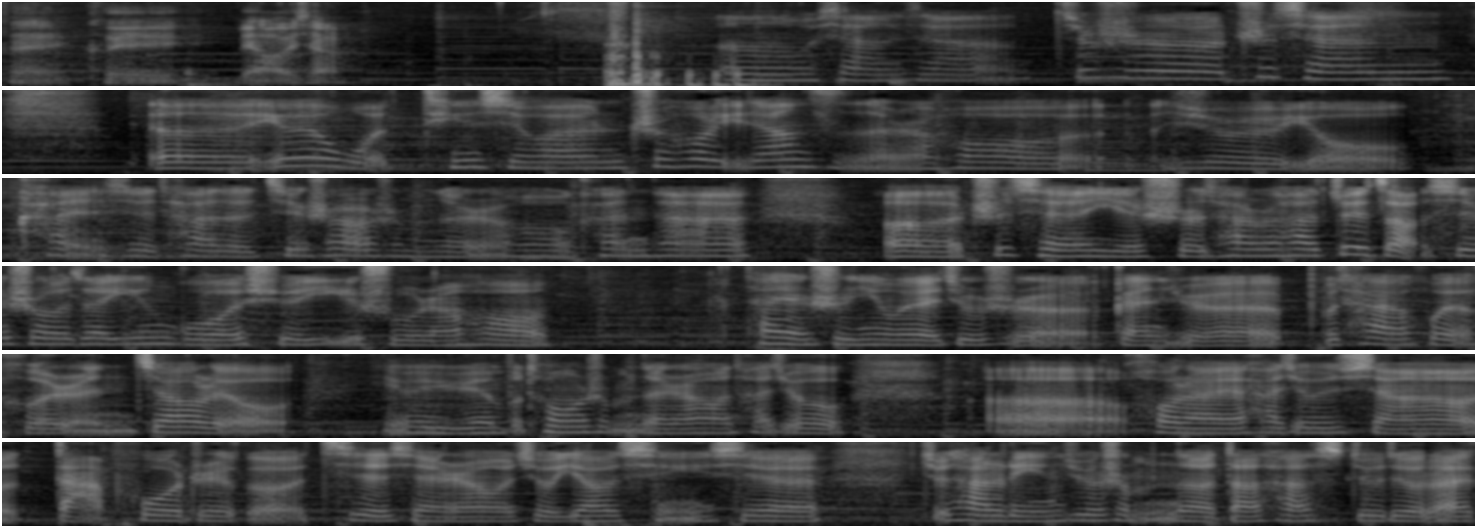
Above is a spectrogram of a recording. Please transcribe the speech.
对，可以聊一下。嗯，我想一下，就是之前，呃，因为我挺喜欢志贺李江子，然后嗯就是有看一些他的介绍什么的，然后看他，呃，之前也是，他说他最早期的时候在英国学艺术，然后他也是因为就是感觉不太会和人交流，因为语言不通什么的，然后他就，呃，后来他就想要打破这个界限，然后就邀请一些就他邻居什么的到他 studio 来，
